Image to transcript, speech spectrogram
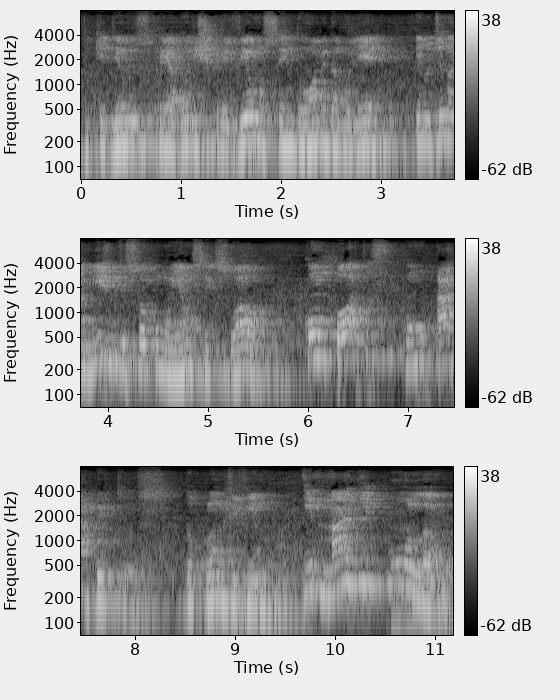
do que Deus, Criador, escreveu no ser do homem e da mulher e no dinamismo de sua comunhão sexual, comportam-se como árbitros do plano divino e manipulam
